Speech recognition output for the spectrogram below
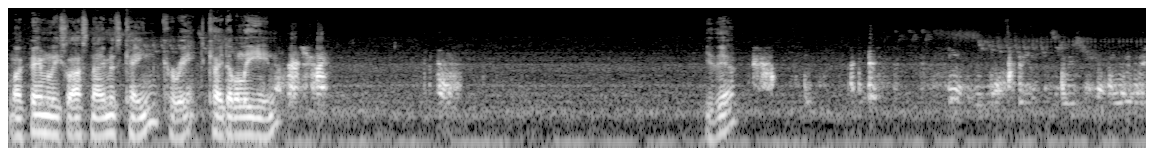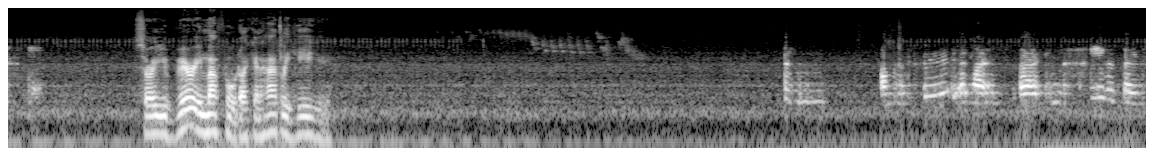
My family's last name is Keen, correct? K N. That's right. You there? Sorry, you're very muffled. I can hardly hear you. On the third, and I uh, can see that they've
